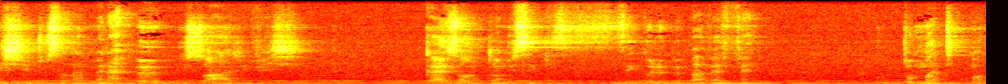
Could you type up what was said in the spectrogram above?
Tout cela. Maintenant, eux, ils sont arrivés. Quand ils ont entendu ce, qui, ce que le peuple avait fait, automatiquement,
